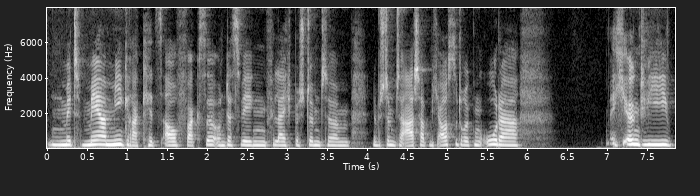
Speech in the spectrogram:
mit mehr Migra-Kids aufwachse und deswegen vielleicht bestimmte, eine bestimmte Art habe, mich auszudrücken oder ich irgendwie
